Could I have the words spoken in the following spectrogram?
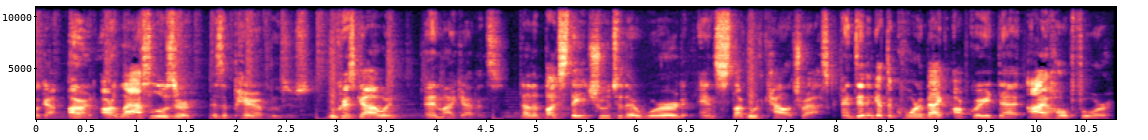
Look out. All right, our last loser is a pair of losers Chris Godwin and Mike Evans. Now the Bucs stayed true to their word and stuck with Kyle Trask and didn't get the quarterback upgrade that I hoped for.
